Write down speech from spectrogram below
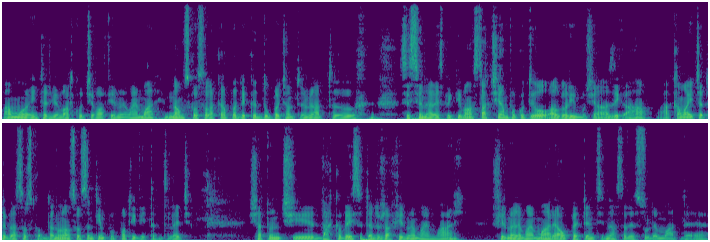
am intervievat cu ceva firme mai mari, n-am scos-o la capăt decât după ce am terminat uh, sesiunea respectivă, am stat și am făcut eu algoritmul și am zic, aha, cam aici trebuia să o scot, dar nu l-am scos în timpul potrivit, înțelegi? Și atunci, dacă vrei să te duci la firme mai mari, firmele mai mari au pretenții din asta destul de mari de,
